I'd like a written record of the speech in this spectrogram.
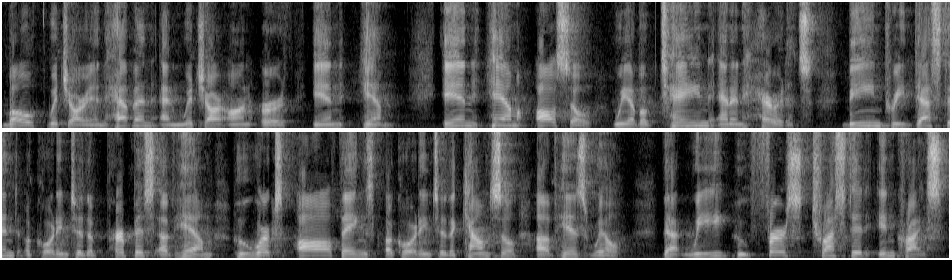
both which are in heaven and which are on earth in him. In him also we have obtained an inheritance, being predestined according to the purpose of Him who works all things according to the counsel of His will, that we who first trusted in Christ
